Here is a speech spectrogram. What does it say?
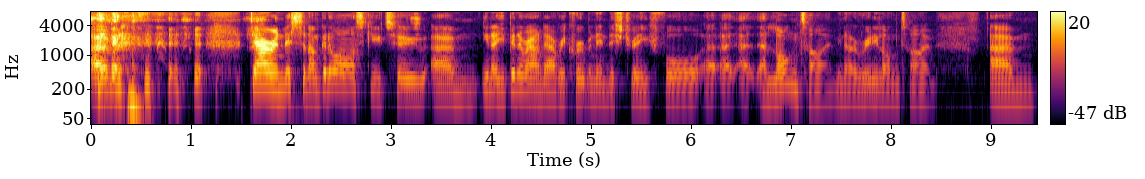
Um, Darren, listen, I'm going to ask you to. Um, you know, you've been around our recruitment industry for a, a, a long time. You know, a really long time. Um,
